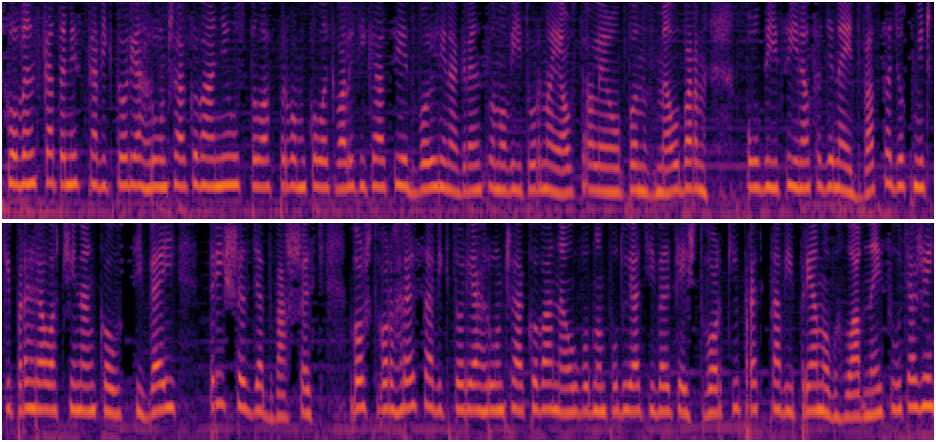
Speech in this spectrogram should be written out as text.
Slovenská tenistka Viktória Hrunčáková neúspela v prvom kole kvalifikácie dvojhry na Grand Slamový turnaj Australian Open v Melbourne. V pozícii nasadenej 28 prehrala Činankou Sivej 3-6 a 2-6. Vo štvorhre sa Viktória Hrunčáková na úvodnom podujatí Veľkej štvorky predstaví priamo v hlavnej súťaži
